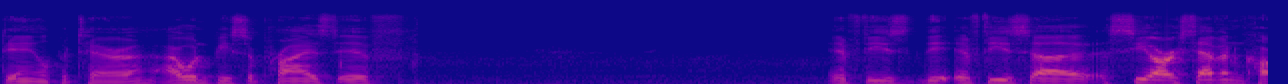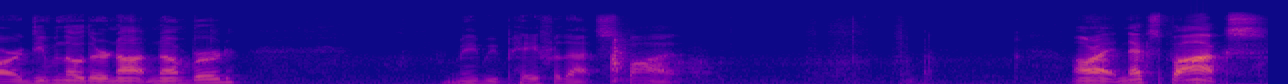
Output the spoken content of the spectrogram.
Daniel Patera. I wouldn't be surprised if if these if these uh, CR7 cards, even though they're not numbered, maybe pay for that spot. All right, next box.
